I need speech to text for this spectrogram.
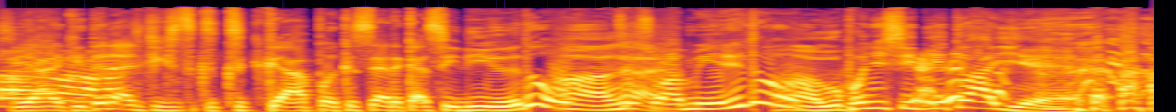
Sial kita nak ke, ke, ke, ke, apa kesan dekat si dia tu. Ah, Si kan? suami dia tu. Ha, rupanya si dia tu ayah.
